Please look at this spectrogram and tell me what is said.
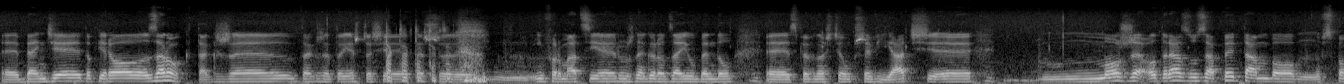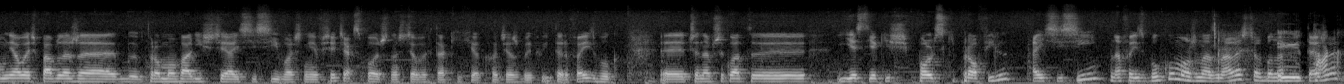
e, będzie dopiero za rok, także, także to jeszcze się Tak, tak, tak, też tak, tak. e, informacje różnego rodzaju będą z pewnością przewijać. E, Może od razu zapytam, bo wspomniałeś Pawle, że promowaliście ICC właśnie w sieciach społecznościowych takich jak chociażby Twitter, Facebook. E, Czy na przykład e, jest jakiś polski profil ICC na Facebooku? Można znaleźć albo na I Twitterze? tak,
